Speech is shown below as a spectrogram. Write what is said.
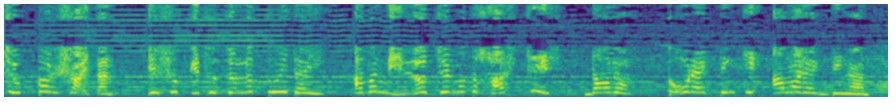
চুপ কর, শয়তান। এসব কিছুর জন্য তুই দায়ী। আবার নির্লজ্জের মতো হাসছিস? দাঁড়া, তোর একদিন কি আমার একদিন আজ?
